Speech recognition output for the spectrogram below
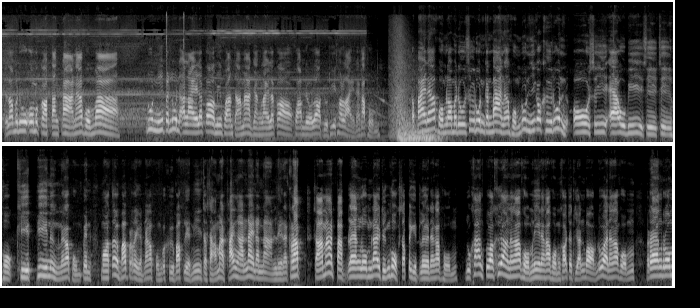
เดี๋ยวเรามาดูองค์ประกอบต่างๆ นะครับผมว่ารุ่นนี้เป็นรุ่นอะไรแล้วก็มีความสามารถอย่างไร แล้วก็ความเร็วรอบอยู่ที่เท่าไหร่นะครับผม ต่อไปนะครับผมเรามาดูชื่อรุ่นกันบ้างนะครับผมรุ่นนี้ก็คือรุ่น OCLB 446ขีด P1 นะครับผมเป็นมอเตอร์บัฟเรทนะครับผมก็คือบัฟเรทนี่จะสามารถใช้งานได้นานๆเลยนะครับ สามารถปรับแรงลมได้ถึง 6 สปีดเลยนะครับผมอยู่ข้างตัวเครื่องนะครับผมนี่นะครับผมเขาจะเขียนบอกด้วยนะครับผมแรงลม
